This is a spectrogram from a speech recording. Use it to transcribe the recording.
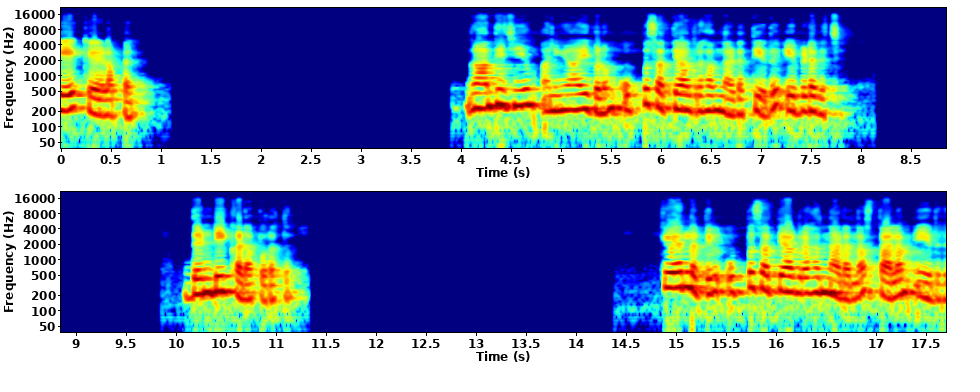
കെ. കേളപ്പൻ. ഗാന്ധിജിയും അനുയായികളും ഉപ്പ് സത്യാഗ്രഹം നടത്തിയത് എവിടെ വെച്ച്? ദണ്ഡി കടപ്പുറത്ത് കേരളത്തിൽ ഉപ്പ് സത്യാഗ്രഹം നടന്ന സ്ഥലം ഏത്?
